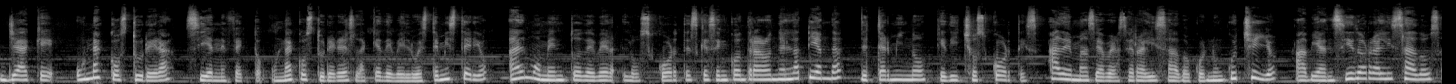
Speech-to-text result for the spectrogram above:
ya que una costurera, si en efecto una costurera es la que develó este misterio, al momento de ver los cortes que se encontraron en la tienda, determinó que dichos cortes, además de haberse realizado con un cuchillo, habían sido realizados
